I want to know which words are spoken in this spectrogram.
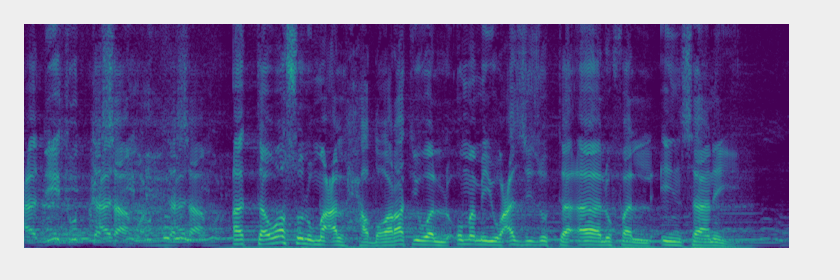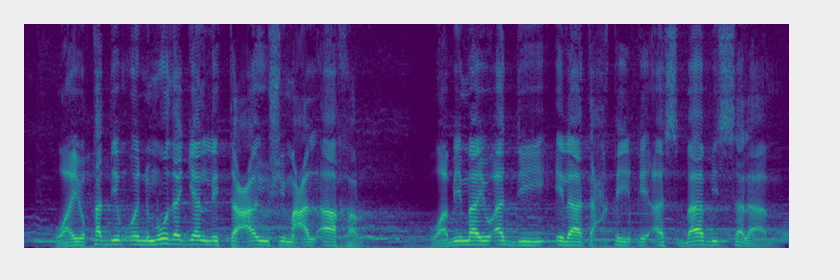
حديث التسامح. التواصل مع الحضارات والأمم يعزز التآلف الإنساني ويقدم انموذجا للتعايش مع الآخر. وبما يؤدي إلى تحقيق أسباب السلام.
